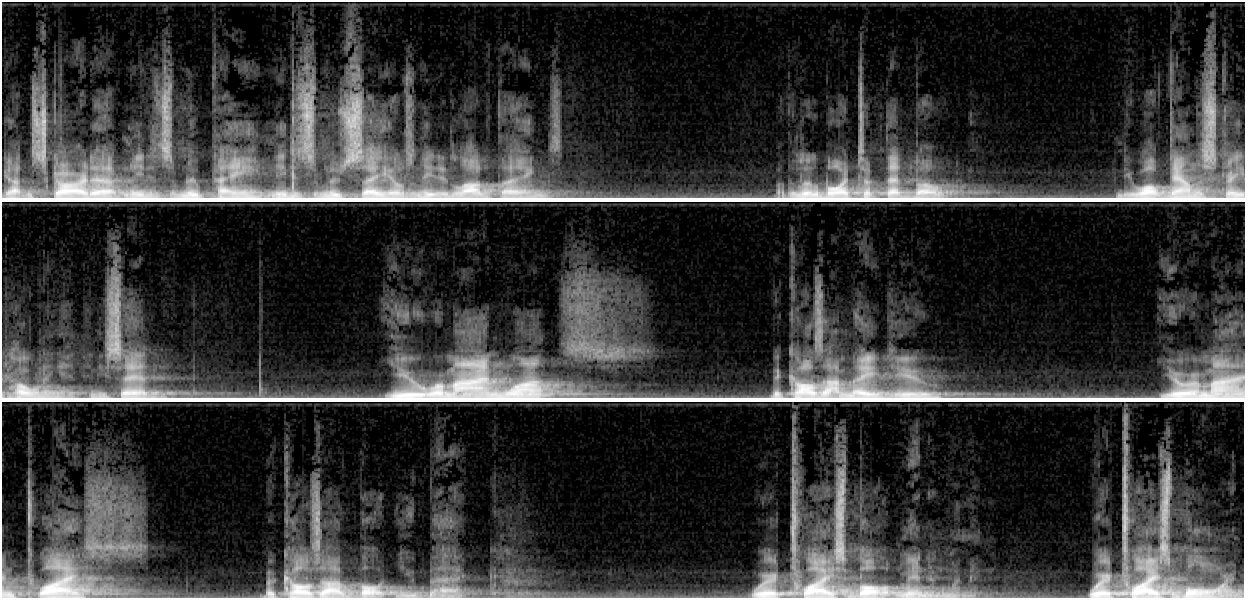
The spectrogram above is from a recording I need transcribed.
Gotten scarred up, needed some new paint, needed some new sails, needed a lot of things. But the little boy took that boat and he walked down the street holding it and he said, You were mine once because I made you. You're mine twice because I've bought you back. We're twice bought men and women. We're twice born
